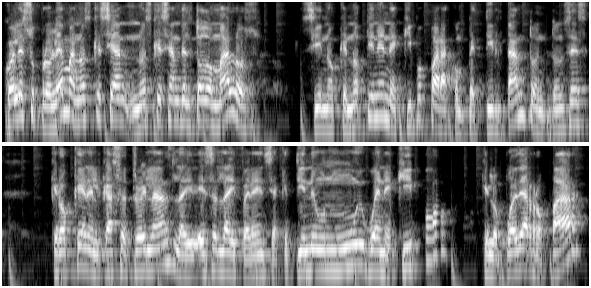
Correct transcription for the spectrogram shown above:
¿Cuál es su problema? No es, que sean, no es que sean del todo malos, sino que no tienen equipo para competir tanto. Entonces, creo que en el caso de Trey Lance, esa es la diferencia, que tiene un muy buen equipo que lo puede arropar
